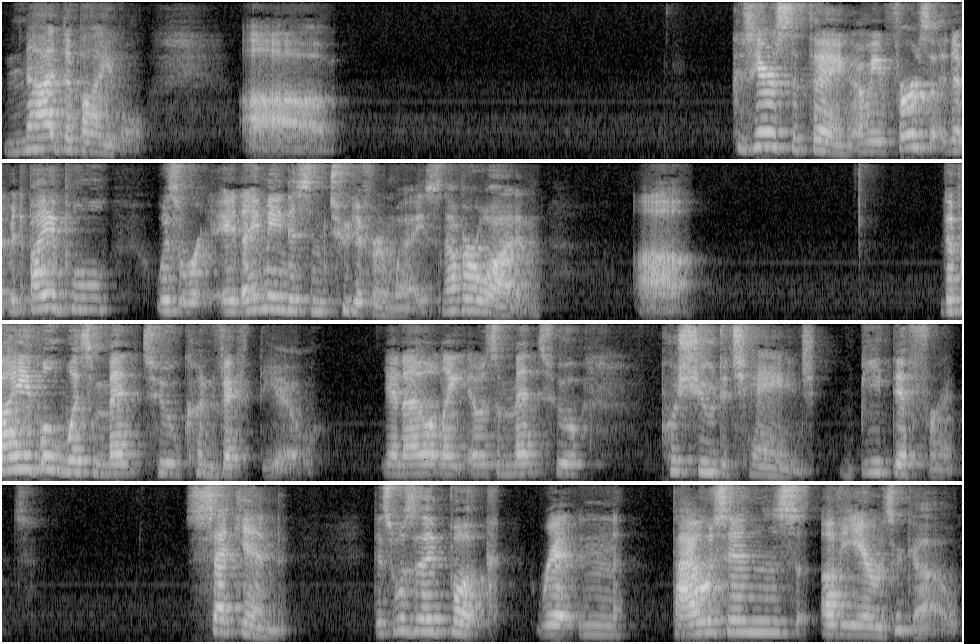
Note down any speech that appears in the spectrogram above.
not the Bible. Because um, here's the thing. I mean, first, the Bible was. It, I mean this in two different ways. Number one, uh, the Bible was meant to convict you. You know, like it was meant to push you to change, be different. Second, this was a book written thousands of years ago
